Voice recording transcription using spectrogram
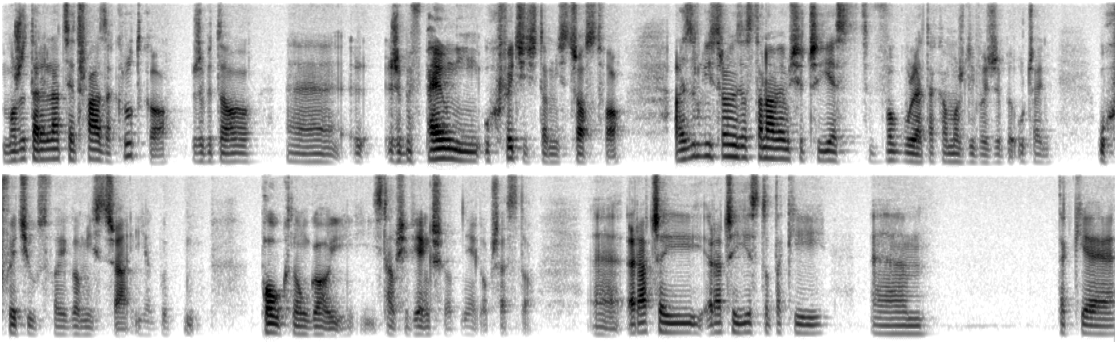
może ta relacja trwała za krótko, żeby to, e, żeby w pełni uchwycić to mistrzostwo, ale z drugiej strony zastanawiam się, czy jest w ogóle taka możliwość, żeby uczeń uchwycił swojego mistrza i jakby połknął go i, i stał się większy od niego przez to. E, raczej, raczej jest to taki, takie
